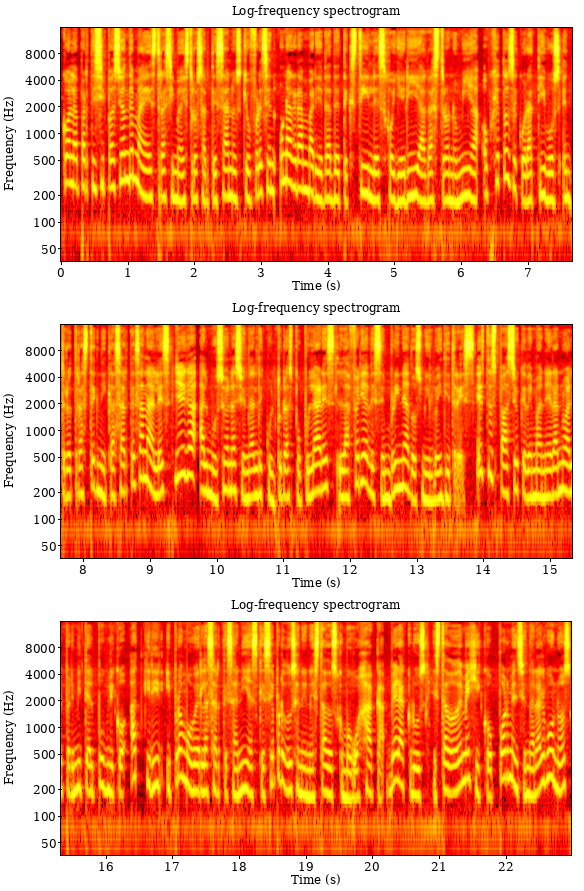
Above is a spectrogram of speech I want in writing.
Con la participación de maestras y maestros artesanos que ofrecen una gran variedad de textiles, joyería, gastronomía, objetos decorativos, entre otras técnicas artesanales, llega al Museo Nacional de Culturas Populares la Feria de Sembrina 2023. Este espacio que de manera anual permite al público adquirir y promover las artesanías que se producen en estados como Oaxaca, Veracruz, Estado de México, por mencionar algunos,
